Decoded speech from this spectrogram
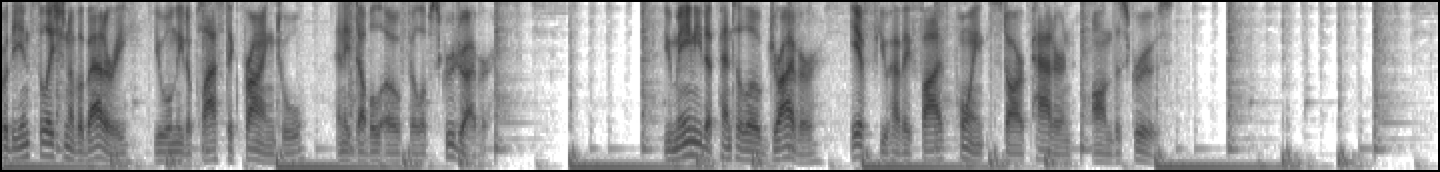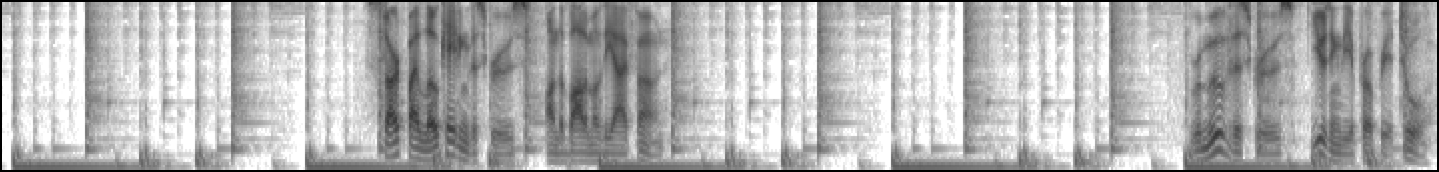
For the installation of a battery, you will need a plastic prying tool and a double O Phillips screwdriver. You may need a pentalobe driver if you have a 5-point star pattern on the screws. Start by locating the screws on the bottom of the iPhone. Remove the screws using the appropriate tool.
